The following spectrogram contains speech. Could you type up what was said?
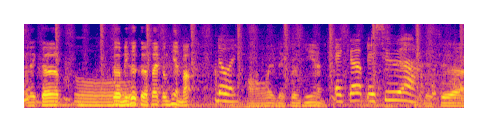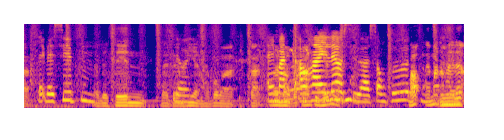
อะไรเกิบโอ้เกิบนี่คือเกิบใส่เปงเฮียนบ่ โดยอ๋อเด็กเปงเฮียนได้เกิบได้เสื้อเด็กเสื้อได้ได้ซิดเด็กสิ้นใส่เปงเฮียนครับเพราะว่าก็ไอ้มันเอาให้แล้วเสือสองพื้นเนาะไอ้มันเอาให้แล้ว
